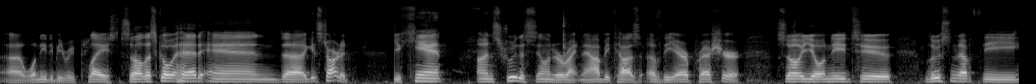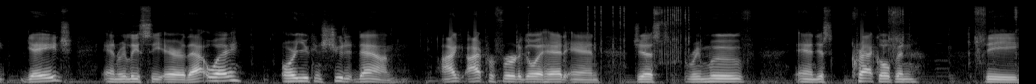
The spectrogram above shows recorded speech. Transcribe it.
uh, will need to be replaced. So let's go ahead and uh, get started. You can't unscrew the cylinder right now because of the air pressure. So you'll need to loosen up the gauge and release the air that way, or you can shoot it down. I, I prefer to go ahead and just remove and just crack open the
